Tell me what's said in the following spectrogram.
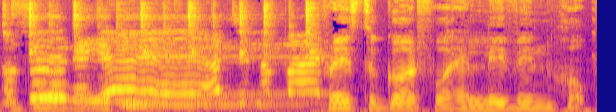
osuru ne ye fie. Praise to God for a living hope.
